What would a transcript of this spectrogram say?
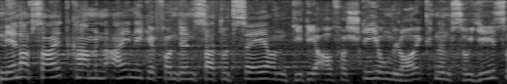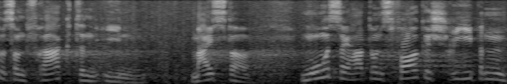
In jener Zeit kamen einige von den Sadduzäern, die die Auferstehung leugnen, zu Jesus und fragten ihn, Meister, Mose hat uns vorgeschrieben,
